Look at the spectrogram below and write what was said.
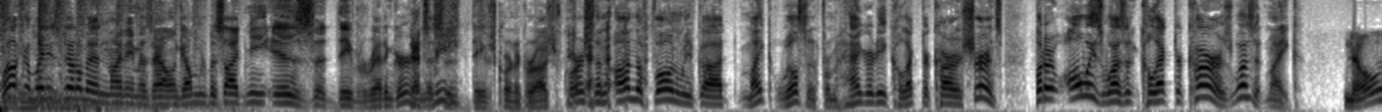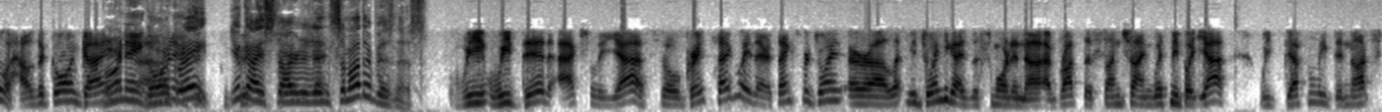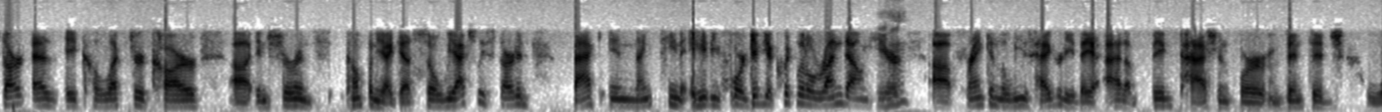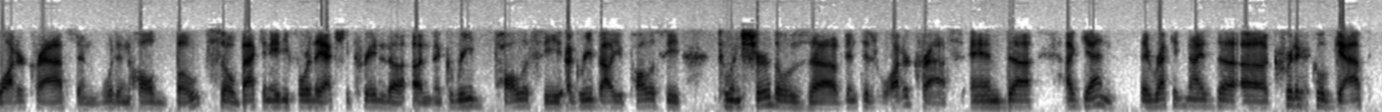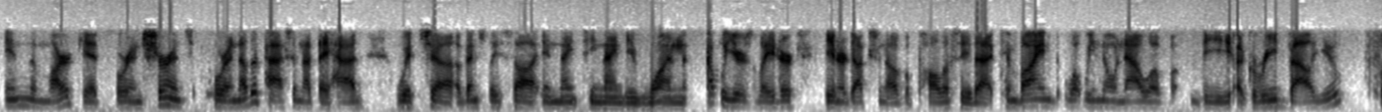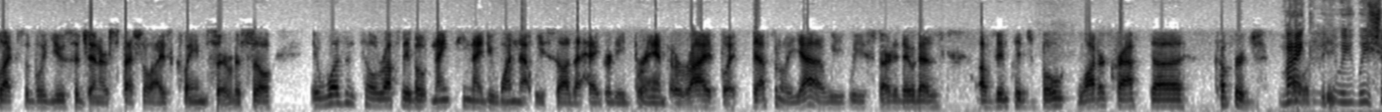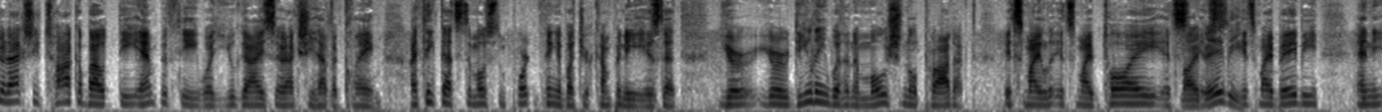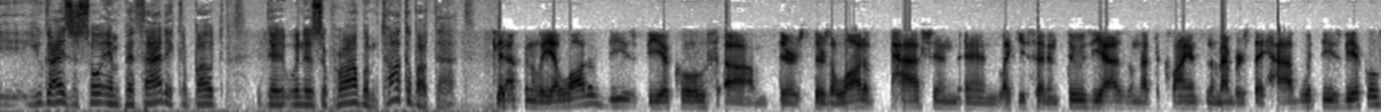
Welcome, ladies and gentlemen. My name is Alan Gelman. Beside me is uh, David Redinger. That's and this me. is Dave's Corner Garage, of course. and on the phone, we've got Mike Wilson from Hagerty Collector Car Insurance. But it always wasn't collector cars, was it, Mike? No, how's it going, guys? Morning. Uh, Going Morning. great. Good- you good guys started in some other business. We we did actually, yeah. So great segue there. Thanks for join or uh, let me join you guys this morning. Uh, I brought the sunshine with me, but yeah, we definitely did not start as a collector car uh, insurance company, I guess. So we actually started back in 1984. Give you a quick little rundown here. Uh, Frank and Louise Hagerty, they had a big passion for vintage watercrafts and wooden hulled boats. So back in '84, they actually created a, an agreed policy, agreed value policy, to insure those uh, vintage watercrafts. And uh, again, they recognized a, a critical gap in the market for insurance for another passion that they had, which uh, eventually saw in 1991. A couple years later, the introduction of a policy that combined what we know now of the agreed value, flexible usage, and our specialized claim service. So it wasn't until roughly about 1991 that we saw the Hagerty brand arrive. But definitely, yeah, we, we started out as a vintage boat watercraft uh, coverage. Mike, policy. we, we should actually talk about the empathy when you guys actually have a claim. I think that's the most important thing about your company is that you're you're dealing with an emotional product. It's my it's my toy. It's My it's, baby. It's my baby, and you guys are so empathetic about the, when there's a problem. Talk about that. Definitely, a lot of these vehicles, um, there's there's a lot of passion and, like you said, enthusiasm that the clients and the members they have with these vehicles,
